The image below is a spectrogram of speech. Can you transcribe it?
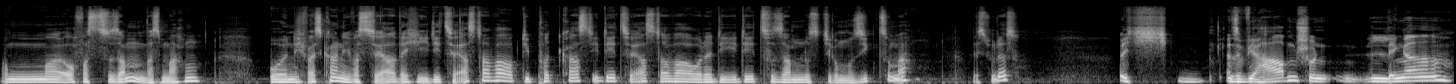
mal auch was zusammen was machen. Und ich weiß gar nicht, was zuerst, welche Idee zuerst da war, ob die Podcast-Idee zuerst da war oder die Idee, zusammen lustige Musik zu machen. Weißt du das? Ich, also wir haben schon länger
